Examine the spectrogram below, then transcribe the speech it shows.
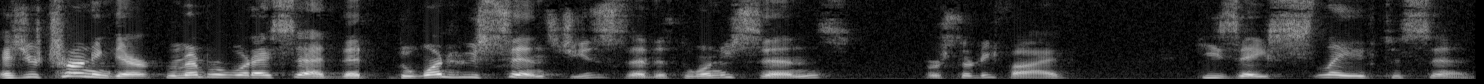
As you're turning there, remember what I said that the one who sins, Jesus said this, the one who sins, verse 35, he's a slave to sin.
